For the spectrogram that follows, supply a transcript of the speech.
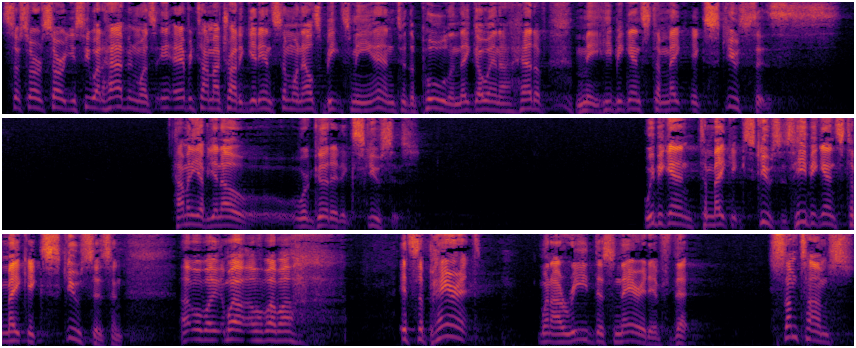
so, sir, sir, you see what happened was every time I try to get in, someone else beats me into the pool and they go in ahead of me. He begins to make excuses. How many of you know we're good at excuses? We begin to make excuses. He begins to make excuses. And, uh, well, well, well, well, it's apparent when I read this narrative that sometimes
